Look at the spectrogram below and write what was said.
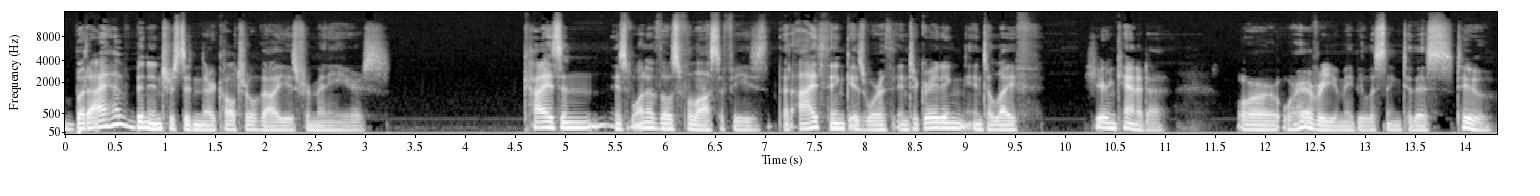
But I have been interested in their cultural values for many years. Kaizen is one of those philosophies that I think is worth integrating into life here in Canada or wherever you may be listening to this too.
